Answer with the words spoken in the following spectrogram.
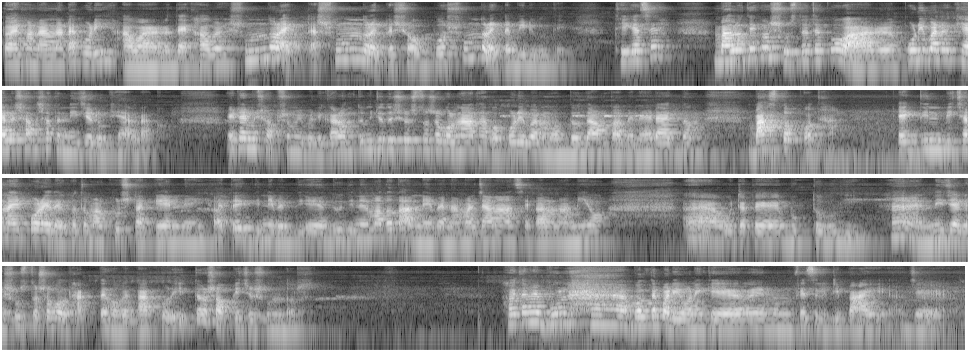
তো এখন রান্নাটা করি, আবার দেখা হবে সুন্দর একটা সুন্দর একটা সভ্য, সুন্দর একটা ভিডিওতে। ঠিক আছে? ভালো থেকো, সুস্থ থেকো, আর পরিবারের খেয়ালের সাথে সাথে নিজেরও খেয়াল রাখো। এটা আমি সবসময় বলি, কারণ তুমি যদি সুস্থ সবল না থাকো, পরিবার মধ্যেও দাম পাবে না। এটা একদম বাস্তব কথা। একদিন বিছানায় পড়ে দেখো তোমার খুশটা কে নেই। হয়তো একদিন নেবে দুই দিনের মতো তার নেবে না। আমার জানা আছে, কারণ আমিও ওইটাতে ভুক্তভোগী। হ্যাঁ নিজেকে সুস্থ সবল থাকতে হবে তারপরেই তো সব কিছু সুন্দর। হয়তো আমি ভুল হ্যাঁ, বলতে পারি অনেকে এমন ফেসিলিটি পায় যে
